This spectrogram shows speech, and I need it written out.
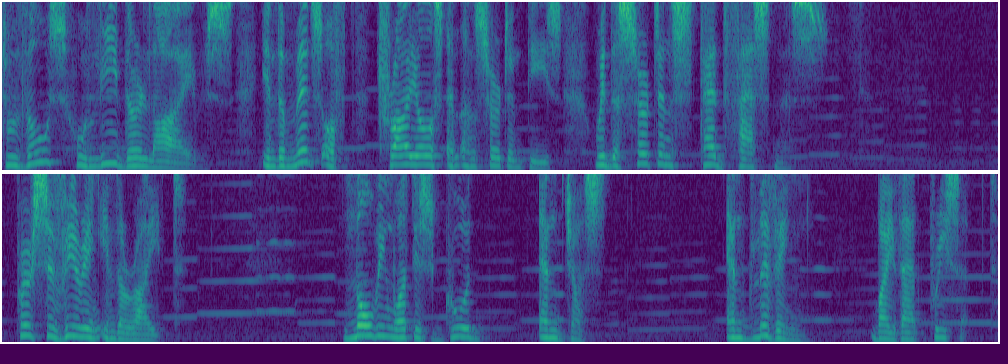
to those who lead their lives in the midst of trials and uncertainties with a certain steadfastness, persevering in the right, knowing what is good and just, and living by that precept.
